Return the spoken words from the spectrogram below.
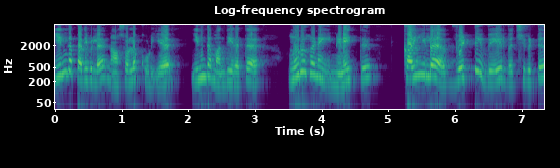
இந்த பதிவுல நான் சொல்லக்கூடிய இந்த மந்திரத்தை முருகனை நினைத்து கையில வெட்டி வேர் வச்சுக்கிட்டு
